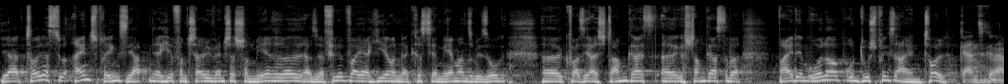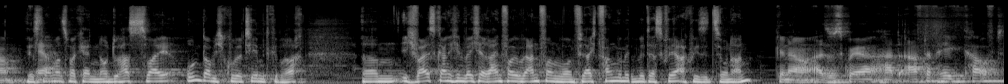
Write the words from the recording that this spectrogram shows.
Ja, toll, dass du einspringst. Wir hatten ja hier von Cherry Ventures schon mehrere. Also der Philipp war ja hier und der Christian Mehrmann sowieso äh, quasi als Stammgast, äh, Stammgast, aber beide im Urlaub und du springst ein. Toll. Ganz genau. Jetzt ja. lernen wir uns mal kennen. Und du hast zwei unglaublich coole Themen mitgebracht. Ähm, ich weiß gar nicht, in welcher Reihenfolge wir anfangen wollen. Vielleicht fangen wir mit, mit der Square-Akquisition an. Genau, also Square hat Afterpay gekauft.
